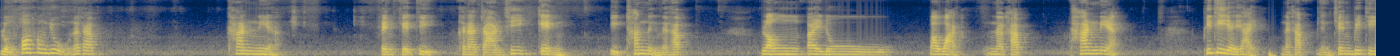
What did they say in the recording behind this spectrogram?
หลวงพ่อทองอยู่นะครับ ท่านเนี่ยเป็นเกจิคณาจารย์ที่เก่งอีกท่านหนึ่งนะครับ ลองไปดูประวัตินะครับ ท่านเนี่ย พิธีใหญ่ ๆนะครับ อย่างเช่นพิธี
